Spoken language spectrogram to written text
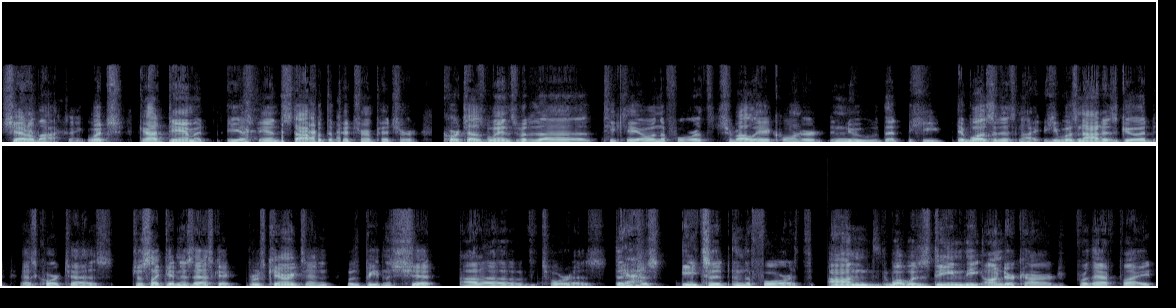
shadowboxing, yeah. which god damn it, ESPN, stop with the picture in picture. Cortez wins with a TKO in the fourth. Chevalier Corner knew that he it wasn't his night. He was not as good as Cortez just like getting his ass kicked. Bruce Carrington was beating the shit out of Torres that yeah. just eats it in the fourth. On what was deemed the undercard for that fight,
